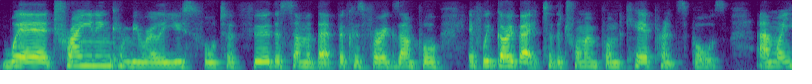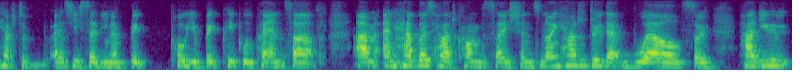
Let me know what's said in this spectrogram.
where training can be really useful to further some of that because for example if we go back to the trauma informed care principles um, where you have to as you said you know big pull your big people pants up um, and have those hard conversations knowing how to do that well. So how do you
